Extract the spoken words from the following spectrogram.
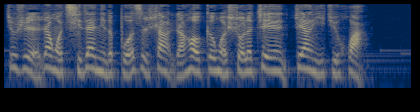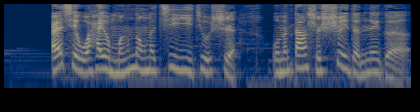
就是让我骑在你的脖子上，然后跟我说了这样这样一句话。而且我还有朦胧的记忆，就是我们当时睡的那个。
